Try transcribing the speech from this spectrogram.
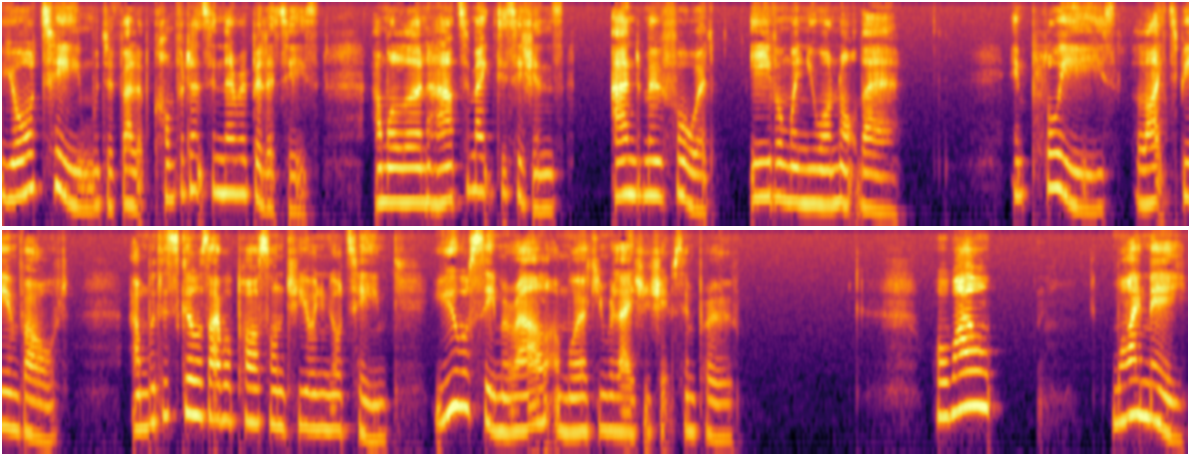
Your team will develop confidence in their abilities and will learn how to make decisions and move forward even when you are not there. Employees like to be involved, and with the skills I will pass on to you and your team, you will see morale and working relationships improve. Well, while, why me?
